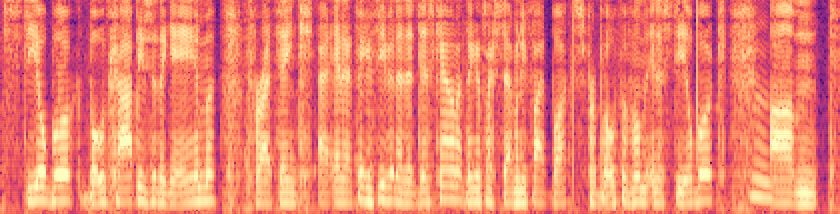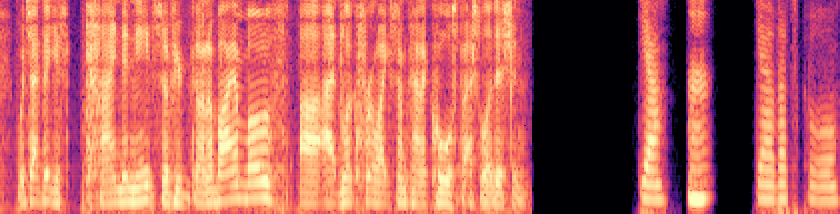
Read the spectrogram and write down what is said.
steelbook, both copies of the game for I think, and I think it's even at a discount. I think it's like 75 bucks for both of them in a steelbook, um, which I think is kind of neat. So if you're gonna buy them both, uh, I'd look for like some kind of cool special edition. Yeah. Mhm. Yeah, that's cool.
